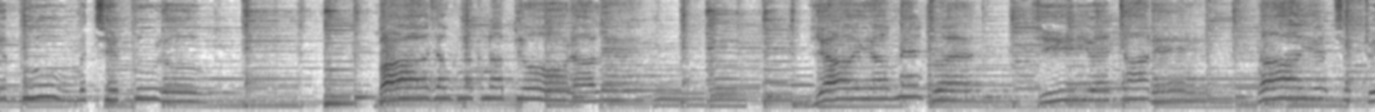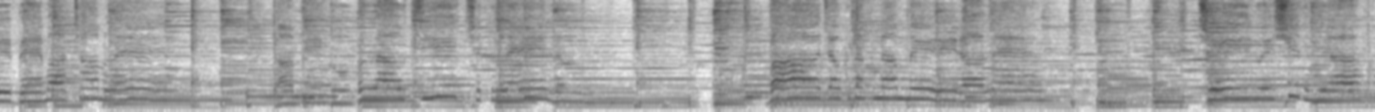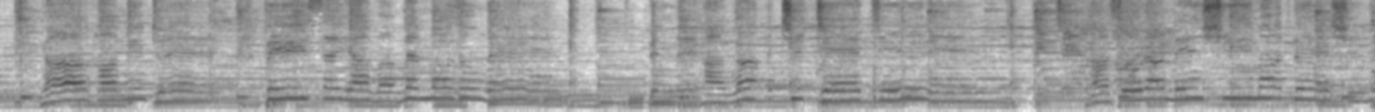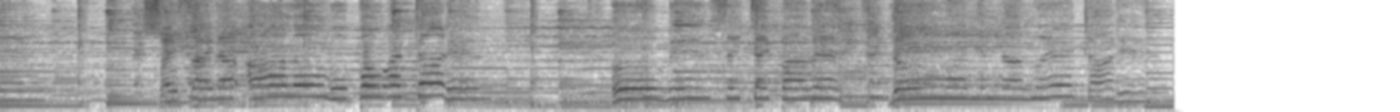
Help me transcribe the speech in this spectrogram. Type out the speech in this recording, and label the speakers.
Speaker 1: စ်ဘူးမချစ်ဘူးလို့ဘာကြောင့်ခဏခဏပြောတာလဲရာရာမင်းတွေရည်ရွယ်ထားတယ်ငါရဲ့ချစ်တွေဘယ်မှာထားမလဲငါမင်းကိုဘယ်လောက်ကြည့်ချစ်ကလေးလို့ဘာကြောင့်ခဏခဏမေးတာလဲချိန်တွေရှိသမျှ ငါဟာမင်းတွေပေးဆက်ရမှာမမောဆုံးပဲပင်လေဟာငါအချစ်တဲ့ခြင်းနဲ့ငါဆိုတာမင်းရှိမှအသက်ရှင်နေဆိုင်ဆိုင်နာအလုံးကိုပုံအပ်ထားတယ် Oh မင်းစိတ်ကြိုက်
